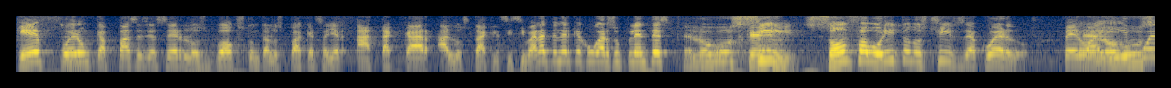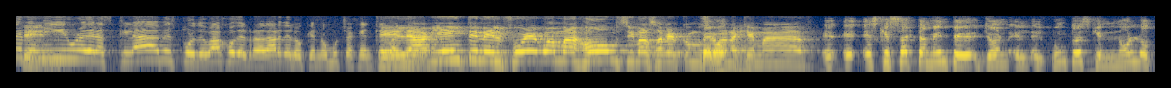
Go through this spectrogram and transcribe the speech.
¿Qué fueron capaces de hacer los Bucks contra los Packers ayer? Atacar a los tackles. Y si van a tener que jugar suplentes, Que lo busquen. sí, son favoritos los Chiefs, de acuerdo. Pero Que ahí puede venir una de las claves por debajo del radar de lo que no mucha gente va a Que le avienten el fuego a Mahomes y vas a ver cómo Pero- se van a quemar. Eh, eh, Es que exactamente, John, el, el punto es que no, lo,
